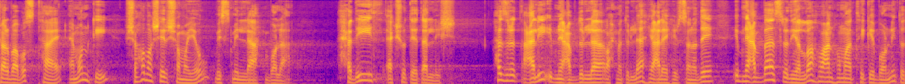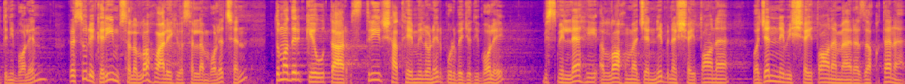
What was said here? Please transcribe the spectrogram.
সর্বাবস্থায় এমনকি সহবাসের সময়েও বিসমিল্লাহ বলা। হাদিস একশো তেতাল্লিশ। হজরত আলী ইবনে আবদুল্লাহ রহমতুল্লাহ আলহির সনদে ইবনে আব্বাস রদিয়াল্লাহ আনহুমা থেকে বর্ণিত তিনি বলেন, রসুল করিম সাল্লাহ আলহি ওসাল্লাম বলেছেন তোমাদের কেউ তার স্ত্রীর সাথে মিলনের পূর্বে যদি বলে, বিসমিল্লাহি আল্লাহমা জন্নিবনা শৈতানা ও জন্নিবি শৈতানা মা রাজাক্তানা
